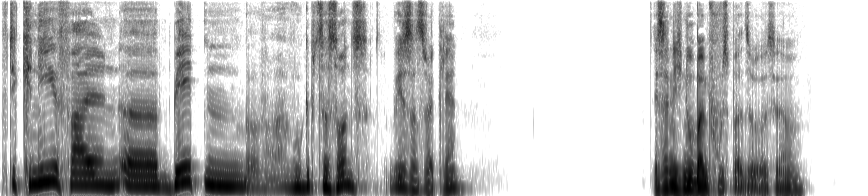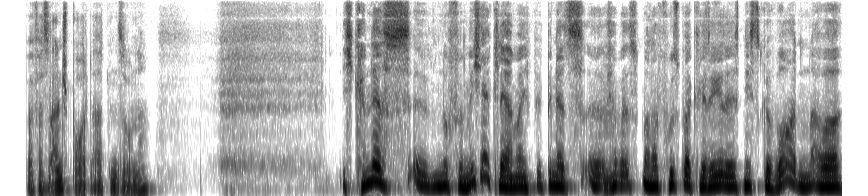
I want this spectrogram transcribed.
auf die Knie fallen, äh, beten. Wo gibt's das sonst? Wie ist das zu erklären? Ist ja nicht nur beim Fußball so, ist ja bei fast allen Sportarten so, ne? Ich kann das äh, nur für mich erklären, weil ich bin jetzt, äh, ich habe jetzt meiner Fußballkarriere ist nichts geworden, aber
